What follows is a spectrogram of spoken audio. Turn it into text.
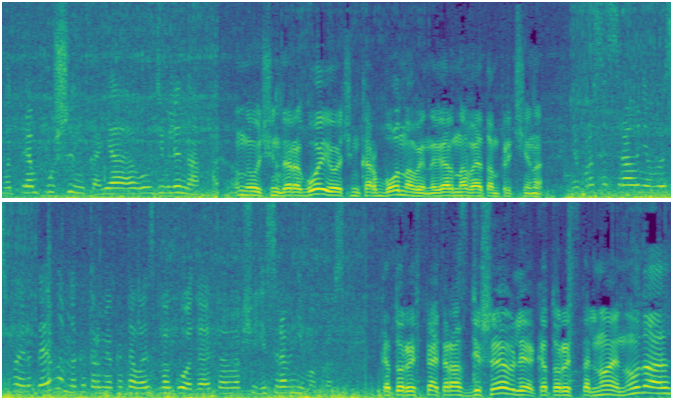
Вот прям пушинка. Я удивлена. Он очень дорогой и очень карбоновый, наверное, в этом причина. Я просто сравниваю с Фаерделом, на котором я каталась два года. Это вообще несравнимо просто. Который в пять раз дешевле, который стальной. Ну да,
